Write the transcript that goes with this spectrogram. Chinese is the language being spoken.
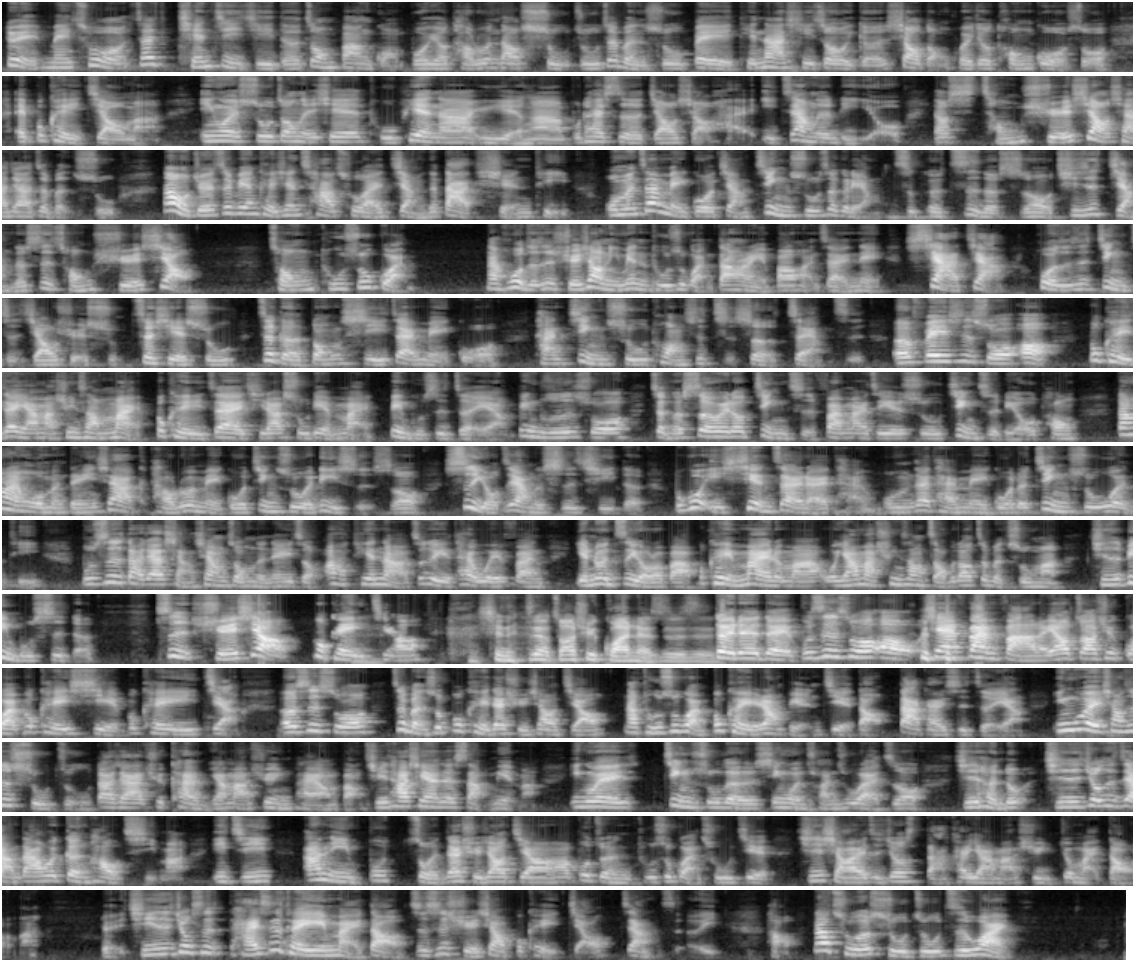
对，没错，在前几集的重磅广播有讨论到《鼠族》这本书被田纳西州一个校董会就通过说，哎，不可以教嘛。因为书中的一些图片啊、语言啊，不太适合教小孩，以这样的理由要从学校下架这本书。那我觉得这边可以先岔出来讲一个大前提：我们在美国讲禁书这个两个字的时候，其实讲的是从学校、从图书馆，那或者是学校里面的图书馆，当然也包含在内，下架或者是禁止教学书这些书，这个东西在美国谈禁书，通常是指涉这样子，而非是说哦。不可以在亚马逊上卖，不可以在其他书店卖，并不是这样，并不是说整个社会都禁止贩卖这些书，禁止流通。当然，我们等一下讨论美国禁书的历史的时候是有这样的时期的。不过以现在来谈，我们在谈美国的禁书问题，不是大家想象中的那种啊！天哪，这个也太违反言论自由了吧？不可以卖了吗？我亚马逊上找不到这本书吗？其实并不是的。是学校不可以教，嗯，现在是要抓去关了，是不是？对对对，不是说哦，现在犯法了要抓去关，不可以写，不可以讲，而是说这本书不可以在学校教，那图书馆不可以让别人借到，大概是这样。因为像是鼠族，大家去看亚马逊排行榜，其实它现在在上面嘛。因为禁书的新闻传出来之后，其实很多其实就是这样，大家会更好奇嘛。以及啊，你不准在学校教啊，不准图书馆出借，其实小孩子就打开亚马逊就买到了嘛。对，其实就是还是可以买到，只是学校不可以教这样子而已。好，那除了鼠族之外，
